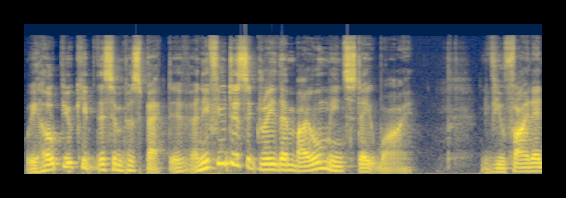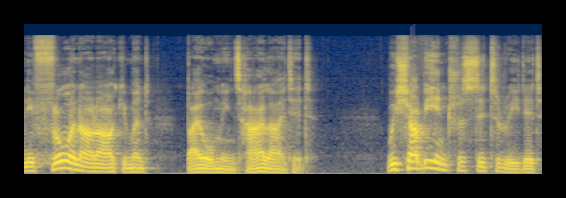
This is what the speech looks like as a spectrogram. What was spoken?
we hope you keep this in perspective, and if you disagree, then by all means state why. If you find any flaw in our argument, by all means highlight it. We shall be interested to read it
